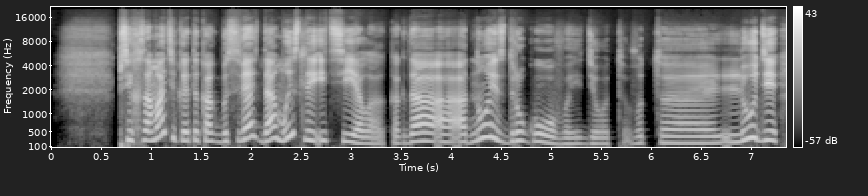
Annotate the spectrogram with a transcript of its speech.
Психосоматика это как бы связь, да, мысли и тела, когда а, одно из другого идет. Вот э, люди,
